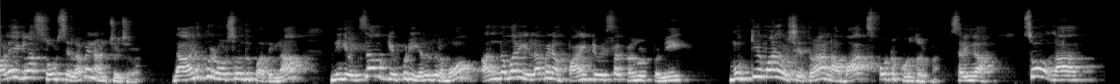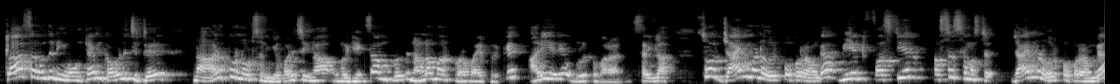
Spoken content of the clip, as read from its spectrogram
பழைய கிளாஸ் நோட்ஸ் எல்லாமே நான் அனுப்பிச்சு வச்சுருவேன். நான் அனுப்புகிற நோட்ஸ் வந்து பார்த்தீங்கன்னா நீங்கள் எக்ஸாமுக்கு எப்படி எழுதணுமோ அந்த மாதிரி எல்லாமே நான் பாயிண்ட் வைஸாக கன்வெர்ட் பண்ணி முக்கியமான விஷயத்தெல்லாம் நான் பாக்ஸ் போட்டு கொடுத்துருப்பேன். சரிங்களா? ஸோ நான் கிளாஸை வந்து நீங்கள் ஒன் டைம் கவனிச்சுட்டு நான் அனுப்புகிற நோட்ஸை நீங்கள் படிச்சீங்கன்னா உங்களுக்கு எக்ஸாமுக்கு வந்து நல்ல மார்க் வர வாய்ப்பு இருக்குது அரியரே உங்களுக்கு வராது. சரிங்களா? ஸோ ஜாயின் பண்ண விருப்பப்படுறவங்க B Ed first year first semester join பண்ண விருப்பப்படுறவங்க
